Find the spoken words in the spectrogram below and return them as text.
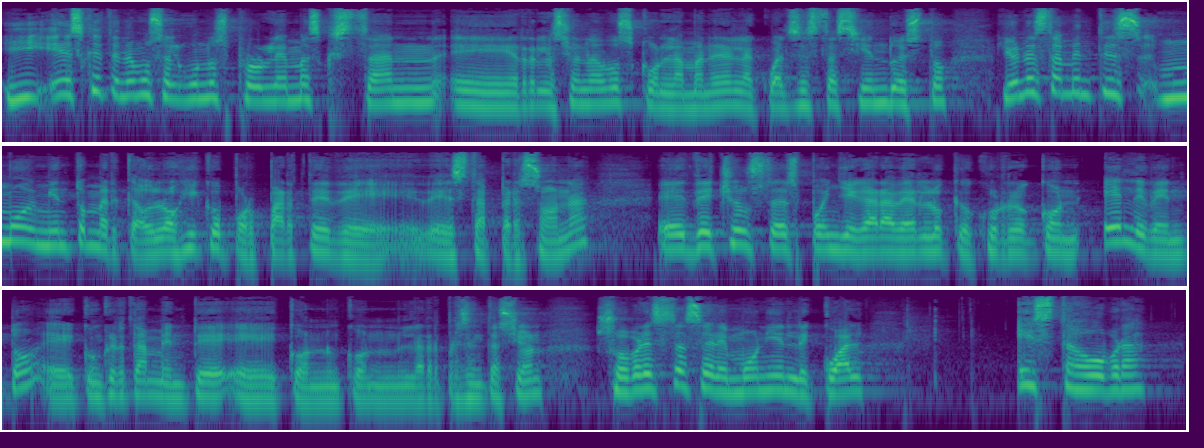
Y es que tenemos algunos problemas que están eh, relacionados con la manera en la cual se está haciendo esto. Y honestamente es un movimiento mercadológico por parte de, esta persona. Eh, de hecho, ustedes pueden llegar a ver lo que ocurrió con el evento, concretamente con, con la representación sobre esta ceremonia en la cual esta obra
